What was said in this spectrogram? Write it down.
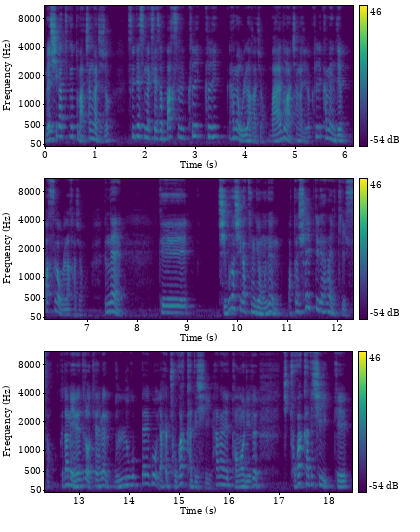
mesh 같은 것도 마찬가지죠. 3ds max에서 박스를 클릭 클릭하면 올라가죠. 마야도 마찬가지죠. 클릭하면 이제 박스가 올라가죠. 근데 그 지브러시 같은 경우는 어떤 shape들이 하나 이렇게 있어. 그 다음에 얘네들을 어떻게 하냐면 누르고 빼고 약간 조각하듯이 하나의 덩어리를 조각하듯이 이렇게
